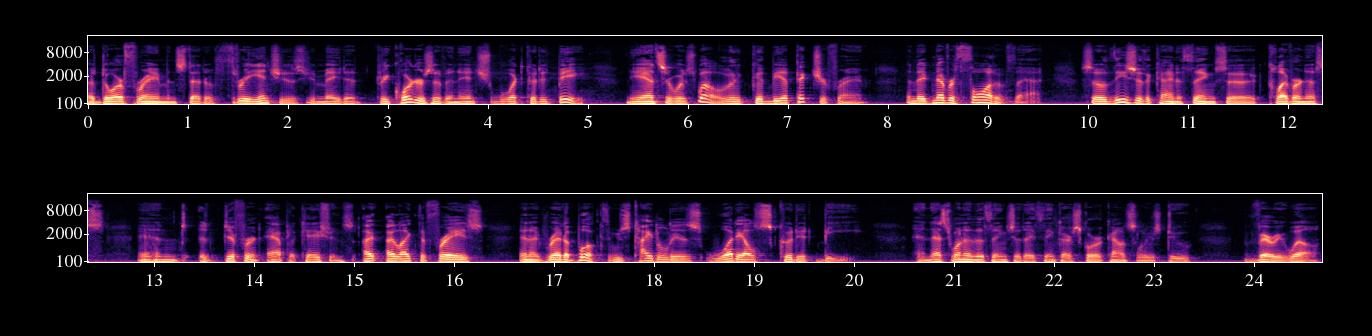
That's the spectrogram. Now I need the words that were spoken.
a door frame instead of three inches, you made it three quarters of an inch, what could it be? The answer was, well, it could be a picture frame. And they'd never thought of that. So these are the kind of things, uh, cleverness and uh, different applications. I, I like the phrase, and I've read a book whose title is What Else Could It Be? And that's one of the things that I think our score counselors do very well.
